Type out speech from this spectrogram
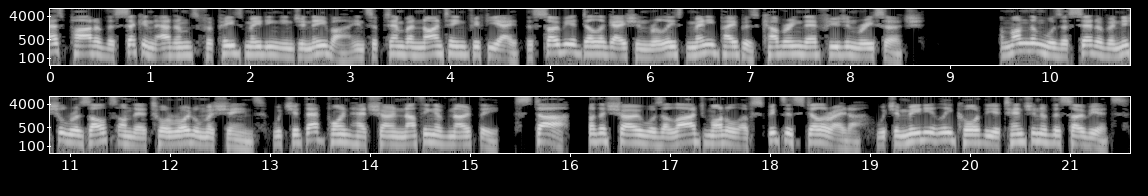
As part of the Second Atoms for Peace meeting in Geneva in September 1958, the Soviet delegation released many papers covering their fusion research. Among them was a set of initial results on their toroidal machines, which at that point had shown nothing of note. The star of the show was a large model of Spitzer's stellarator, which immediately caught the attention of the Soviets.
